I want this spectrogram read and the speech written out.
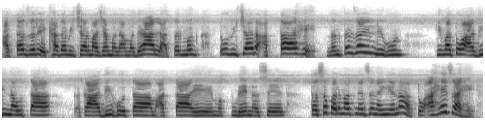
आत्ता जर एखादा विचार माझ्या मनामध्ये आला तर मग तो विचार आत्ता आहे. नंतर जाईल निघून. किंवा तो आधी नव्हता का आधी होता आत्ता आहे मग पुढे नसेल. तसं परमात्म्याचं नाही आहे ना. तो आहेच आहे.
